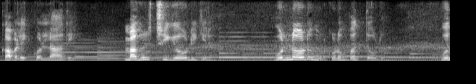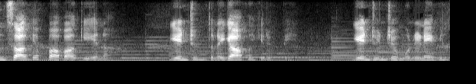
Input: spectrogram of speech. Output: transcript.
கவலை கொள்ளாதே. மகிழ்ச்சியோடு இரு. உன்னோடும் உன் குடும்பத்தோடும். உன் சாயப்பாவாகிய நான் என்றும் துணையாக இருப்பேன். என்றென்ற முன்னினைவில்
